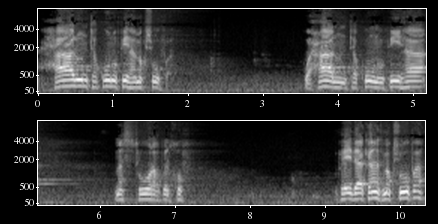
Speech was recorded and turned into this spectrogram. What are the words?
حال تكون فيها مكشوفة وحال تكون فيها مستورة بالخف. فإذا كانت مكشوفة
